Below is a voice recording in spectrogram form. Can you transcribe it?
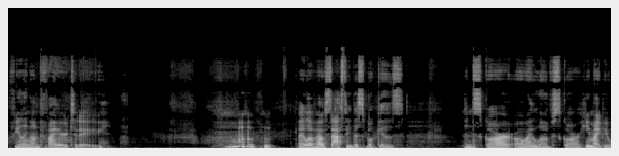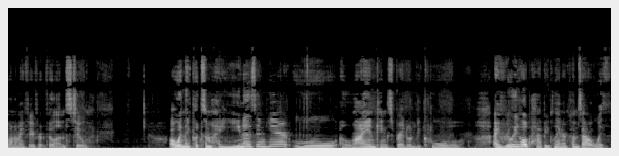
feeling on fire today. I love how sassy this book is. And Scar, oh, I love Scar. He might be one of my favorite villains too. Oh, and they put some hyenas in here. Ooh, a Lion King spread would be cool. I really hope Happy Planner comes out with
